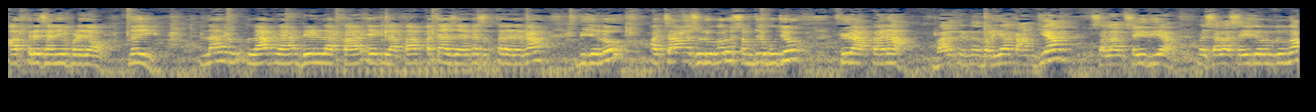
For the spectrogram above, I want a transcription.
आप परेशानी में पड़ जाओ। नहीं लाख लाख डेढ़ लाख का, एक लाख का, पचास हज़ार का, सत्तर हज़ार का। डीजे लो अच्छा शुरू करो, समझो बुझो, फिर आप कहना भारत ने बढ़िया काम किया, सलाम सही दिया। मैं सलाह सही ज़रूर दूँगा।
